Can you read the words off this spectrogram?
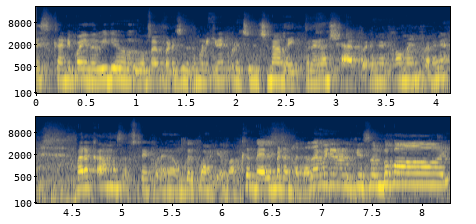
எஸ் கண்டிப்பாக இந்த வீடியோ உங்களுக்கு ரொம்ப பிடிச்சிருக்கு. நினைக்கிறேன் பிடிச்சிருந்துச்சுன்னா லைக் பண்ணுங்கள் ஷேர் பண்ணுங்கள் காமெண்ட் பண்ணுங்கள் மறக்காமல் சப்ஸ்கிரைப் பண்ணுங்கள் உங்கள் பாண்டிய பக்கம் பெல் பட்டன் தான் video notification bye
